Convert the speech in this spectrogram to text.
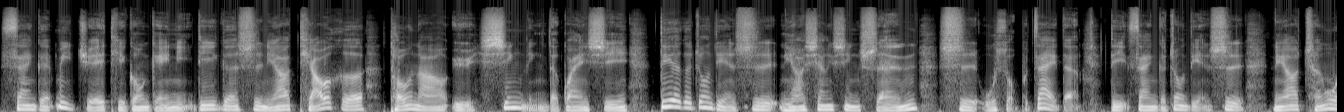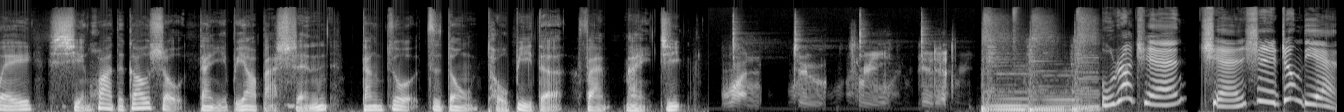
三个秘诀提供给你：第一个是你要调和头脑与心灵的关系；第二个重点是你要相信神是无所不在的；第三个重点是你要成为显化的高手，但也不要把神。当做自动投币的贩卖机。One, two, three, hit it. 吴若全，全是重点，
